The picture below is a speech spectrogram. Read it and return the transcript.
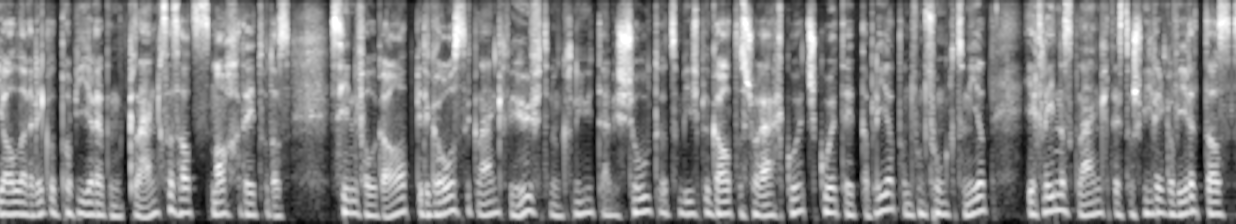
in aller Regel probieren, einen Gelenksersatz zu machen, dort, wo das sinnvoll geht. Bei den grossen Gelenken wie Hüften und Knie, teilweise Schultern zum Beispiel, geht das schon recht gut, ist gut etabliert und funktioniert. Je kleiner das Gelenk, desto schwieriger wird das,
